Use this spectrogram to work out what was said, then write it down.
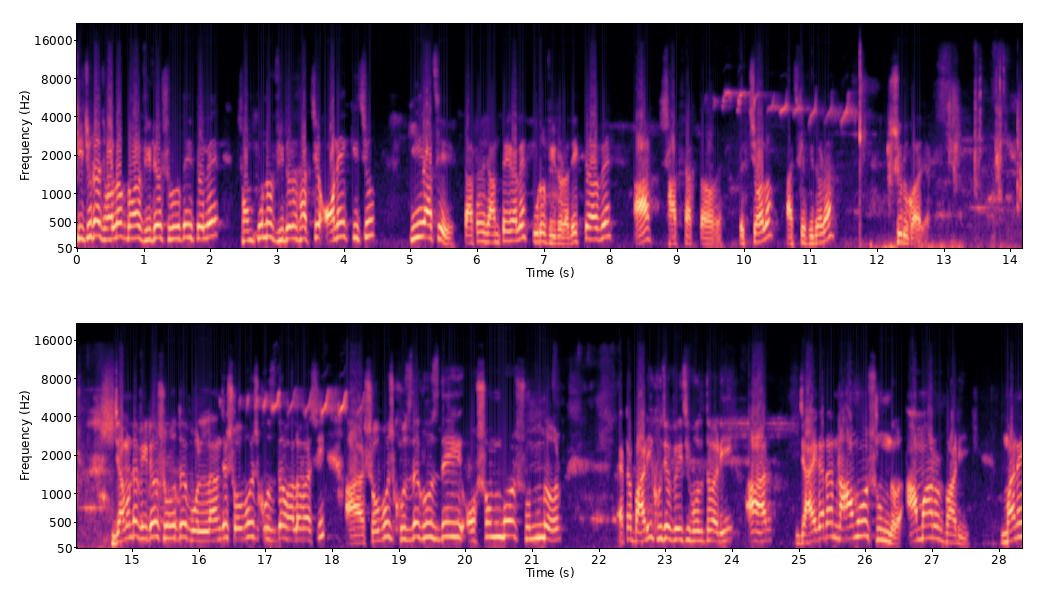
কিছুটা ঝলক তোমার ভিডিও শুরুতেই পেলে সম্পূর্ণ ভিডিওটা থাকছে অনেক কিছু। কি আছে তাতে জানতে গেলে পুরো ভিডিওটা দেখতে হবে আর সাথ থাকতে হবে। তো চলো আজকে ভিডিওটা শুরু করা যাক। যেমনটা ভিডিও শুরুতে বললাম যে সবুজ খুঁজতে ভালোবাসি আর সবুজ খুঁজতে খুঁজতেই অসম্ভব সুন্দর একটা বাড়ি খুঁজে পেয়েছি বলতে পারি আর জায়গাটার নামও সুন্দর আমার বাড়ি। মানে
